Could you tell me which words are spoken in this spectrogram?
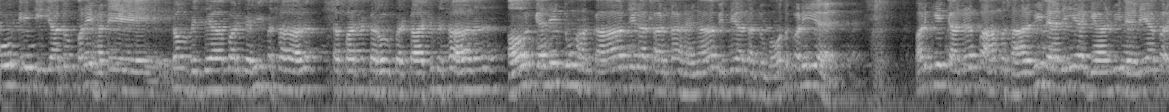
ਉਹ ਇਹ ਚੀਜ਼ਾਂ ਤੋਂ ਪਰੇ ਹਟੇ। ਤੁਮ ਵਿਦਿਆ ਪਰ ਗਹੀ ਮਿਸਾਲ ਅਪਰਨ ਕਰੋ ਪ੍ਰਕਾਸ਼ ਵਿਸਾਲ। ਔਰ ਕਹਿੰਦੇ ਤੂੰ ਹੰਕਾਰ ਜਿਹੜਾ ਕਰਦਾ ਹੈ ਨਾ ਵਿਦਿਆ ਤਾਂ ਤੂੰ ਬਹੁਤ ਪੜ੍ਹੀ ਹੈ। ਪੜ੍ਹ ਕੇ ਚਾਨਣ ਭਾਵ ਮਿਸਾਲ ਵੀ ਲੈ ਲਈ ਹੈ ਗਿਆਨ ਵੀ ਲੈ ਲਿਆ ਪਰ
